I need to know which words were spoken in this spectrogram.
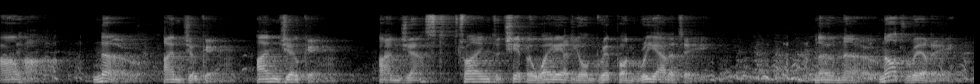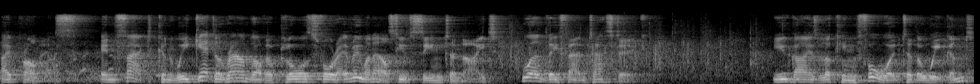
Aha. No, I'm joking. I'm joking. I'm just trying to chip away at your grip on reality. No, no, not really. I promise. In fact, can we get a round of applause for everyone else you've seen tonight? Weren't they fantastic? You guys looking forward to the weekend?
